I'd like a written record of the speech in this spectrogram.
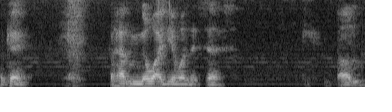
Okay. I have no idea what this says. Um.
